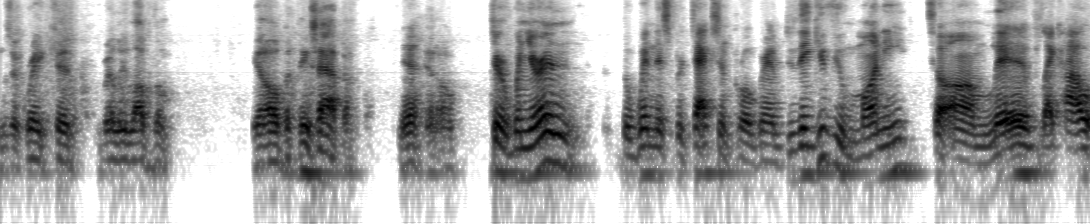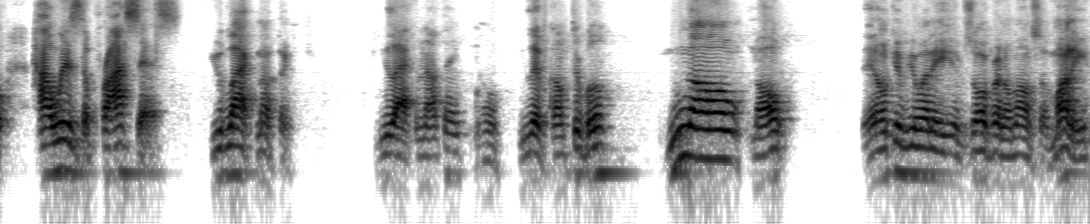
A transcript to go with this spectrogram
He was a great kid, really loved him, you know, but things happen, Yeah. you know. Sir, when you're in the witness protection program, do they give you money to um live? Like how how is the process? You lack nothing. You lack nothing? No, You live comfortable? no, no. They don't give you any exorbitant amounts of money,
